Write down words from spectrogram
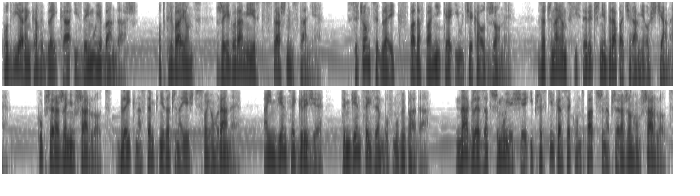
podwija rękawy Blake'a i zdejmuje bandaż, odkrywając, że jego ramię jest w strasznym stanie. Syczący Blake wpada w panikę i ucieka od żony, zaczynając histerycznie drapać ramię o ścianę. Ku przerażeniu Charlotte, Blake następnie zaczyna jeść swoją ranę, a im więcej gryzie, tym więcej zębów mu wypada. Nagle zatrzymuje się i przez kilka sekund patrzy na przerażoną Charlotte,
